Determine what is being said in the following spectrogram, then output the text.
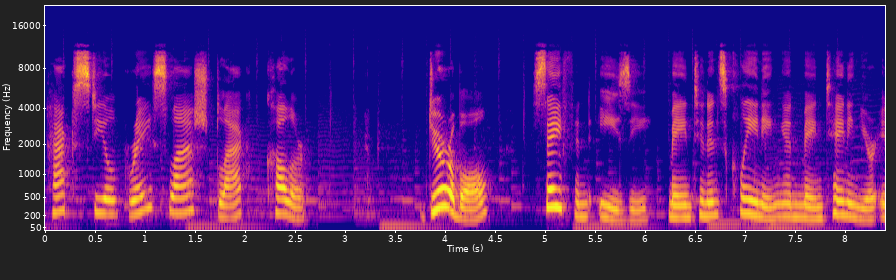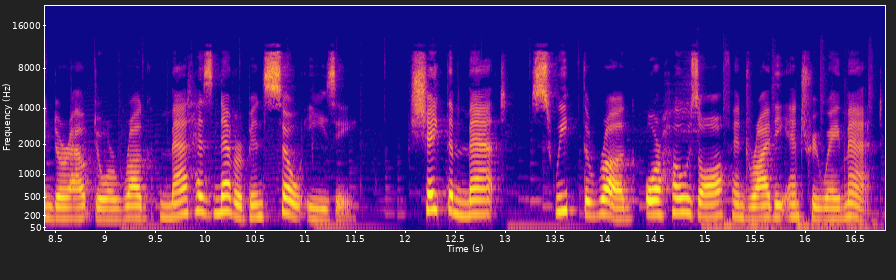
Hack steel gray slash black color. Durable, safe and easy. Maintenance cleaning and maintaining your indoor-outdoor rug mat has never been so easy. Shake the mat, sweep the rug, or hose off and dry the entryway mat.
